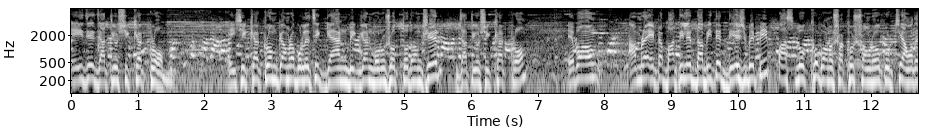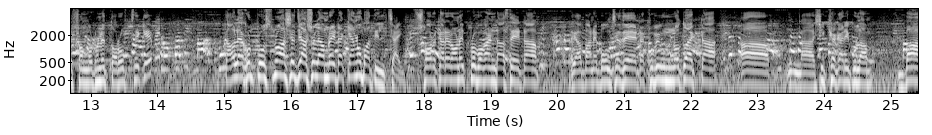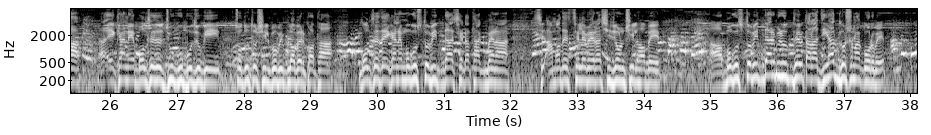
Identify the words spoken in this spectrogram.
এই যে জাতীয় শিক্ষাক্রম, এই শিক্ষাক্রমকে আমরা বলেছি জ্ঞান, বিজ্ঞান, মনুষ্যত্ব ধ্বংসের জাতীয় শিক্ষাক্রম। এবং আমরা এটা বাতিলের দাবিতে দেশব্যাপী পাঁচ লক্ষ গণস্বাক্ষর সংগ্রহ করছি আমাদের সংগঠনের তরফ থেকে। তাহলে এখন প্রশ্ন আসে যে আসলে আমরা এটা কেন বাতিল চাই? সরকারের অনেক প্রোপাগান্ডা আছে, এটা মানে বলছে যে এটা খুবই উন্নত একটা শিক্ষা কারিকুলাম বা এখানে বলছে যে যুগ উপযোগী, চতুর্থ শিল্প বিপ্লবের কথা। বলছে যে এখানে মুখস্থ বিদ্যা সেটা থাকবে না আমাদের ছেলেমেয়েরা সৃজনশীল হবে। আহ, মুখস্থ বিদ্যার বিরুদ্ধে তারা জিহাদ ঘোষণা করবে।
